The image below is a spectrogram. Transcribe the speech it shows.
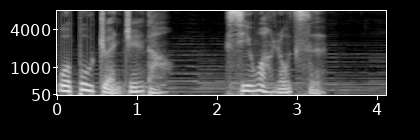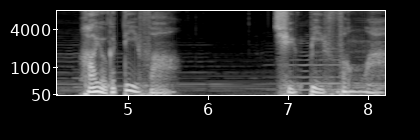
我不准知道，希望如此，好有个地方去避风啊。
